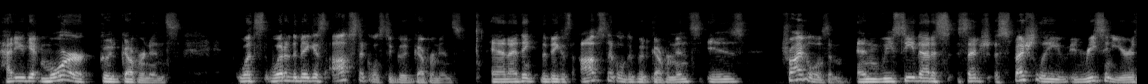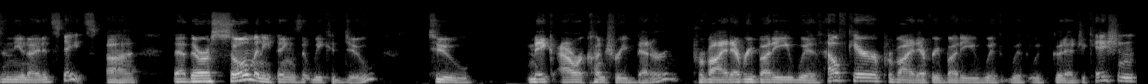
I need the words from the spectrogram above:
how do you get more good governance? What's what are the biggest obstacles to good governance? And I think the biggest obstacle to good governance is tribalism, and we see that especially in recent years in the United States. Uh, that there are so many things that we could do to make our country better, provide everybody with healthcare, provide everybody with, with, with good education,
